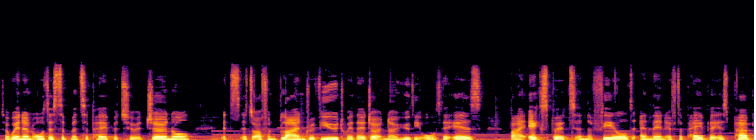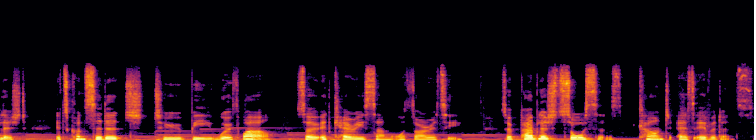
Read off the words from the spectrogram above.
So, when an author submits a paper to a journal, it's, it's often blind reviewed where they don't know who the author is by experts in the field, and then if the paper is published, it's considered to be worthwhile so it carries some authority. So published sources count as evidence.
